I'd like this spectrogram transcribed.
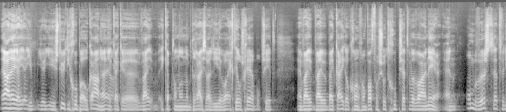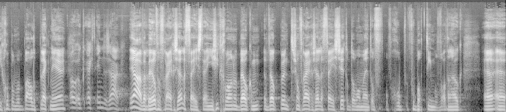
ja nee, je, je- je, stuurt die groepen ook aan. Hè. Ja. Kijk, eh, wij, ik heb dan een bedrijfsleider die er wel echt heel scherp op zit. En wij, wij, wij kijken ook gewoon van wat voor soort groep zetten we waar neer. En onbewust zetten we die groep op een bepaalde plek neer. Oh, ook echt in de zaak. Ja, we hebben heel veel vrijgezellenfeesten. En je ziet gewoon op, welke, op welk punt zo'n vrijgezellenfeest zit op dat moment. Of, of groep, voetbalteam of wat dan ook. Eh,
